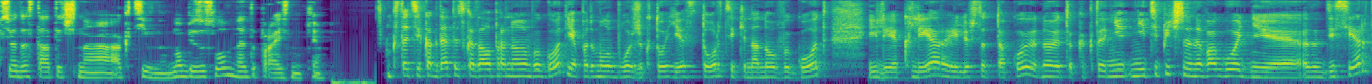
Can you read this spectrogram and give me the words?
все достаточно активно. Но, безусловно, это праздники. Кстати, когда ты сказала про Новый год, я подумала, боже, кто ест тортики на Новый год или эклеры или что-то такое. Ну, это как-то не, не типичный новогодний э, десерт.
